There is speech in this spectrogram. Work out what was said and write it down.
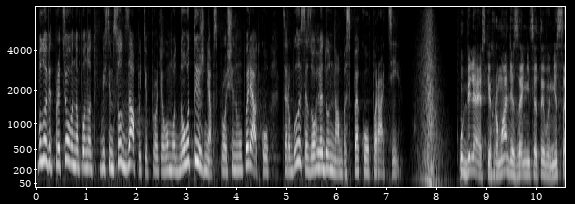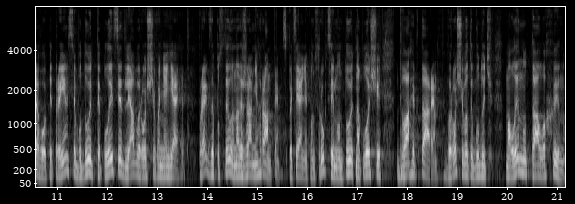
Було відпрацьовано понад 800 запитів протягом одного тижня в спрощеному порядку. Це робилося з огляду на безпеку операції. У Біляївській громаді за ініціативи місцевого підприємця будують теплиці для вирощування ягід. Проект запустили на державні гранти. Спеціальні конструкції монтують на площі 2 гектари. Вирощувати будуть малину та лохину.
